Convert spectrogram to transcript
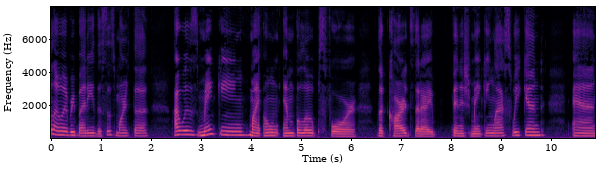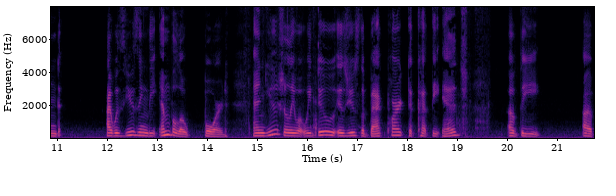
Hello, everybody. This is Martha. I was making my own envelopes for the cards that I finished making last weekend, and I was using the envelope board. And usually, what we do is use the back part to cut the edge of the of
